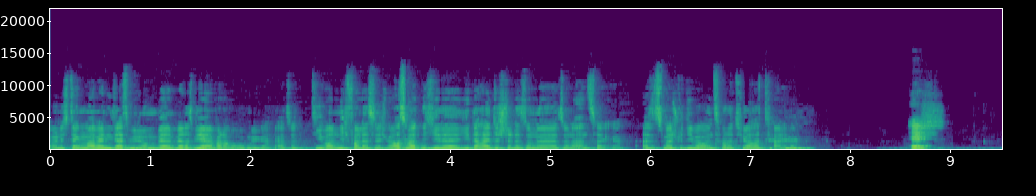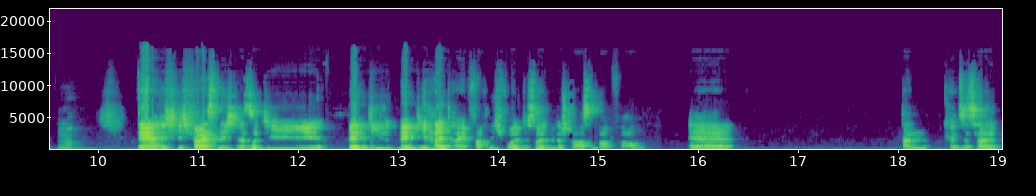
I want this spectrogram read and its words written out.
Und ich denke mal, wenn die 30 Minuten um wären, wäre das wieder einfach nach oben gegangen. Also die waren nicht verlässlich. Und außerdem hat nicht jede, jede Haltestelle so eine, so eine Anzeige. Also zum Beispiel die bei uns vor der Tür hat keine. Echt? Ja. Naja, ich, ich weiß nicht, also die, wenn die, wenn die halt einfach nicht wollen, dass Leute mit der Straßenbahn fahren, äh, dann können sie es halt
